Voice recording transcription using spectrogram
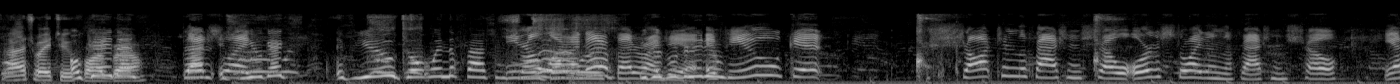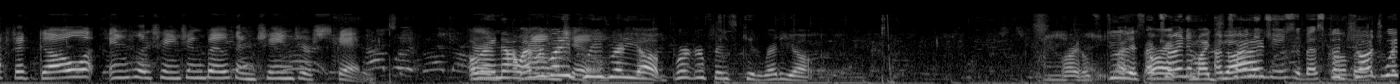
That's way too Okay, far, bro. then, then That's if like- you get, if you don't win the fashion You show, know what? I got a worry, better because we're idea. gonna do- If you get shot in the fashion show or destroyed in the fashion show, you have to go into the changing booth and change your skin. All right, now everybody, two. please ready up. Burger Face Kid, ready up. All right, let's do this. I'm All right, trying to. my I'm trying to choose the best the judge with.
